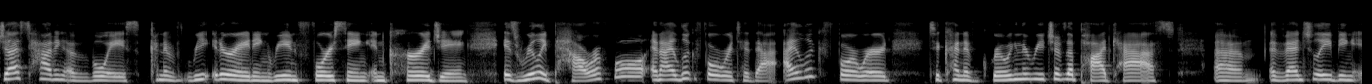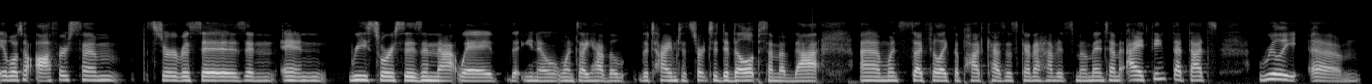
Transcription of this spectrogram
just having a voice kind of reiterating, reinforcing, encouraging is really powerful. And I look forward to that. I look forward to kind of growing the reach of the podcast, um, eventually being able to offer some services and and resources in that way that you know once i have a, the time to start to develop some of that um, once i feel like the podcast is going to have its momentum. I think that that's really um,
